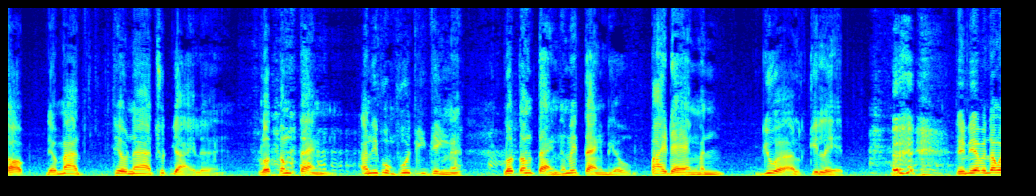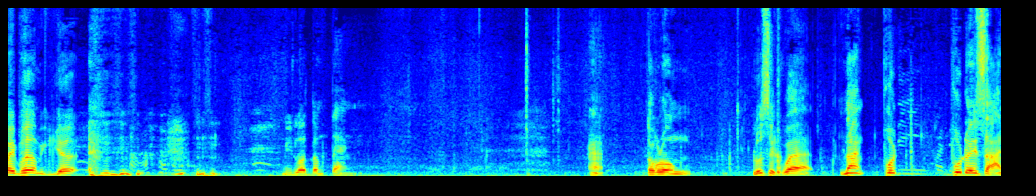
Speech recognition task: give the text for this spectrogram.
ตอบเดี๋ยวมาเที่ยวหน้าชุดใหญ่เลย รถต้องแต่ง อันนี้ผมพูดจริงๆนะ รถต้องแต่งถ้าไม่แต่งเดี๋ยว ป้ายแดงมันยั่วกิเลสเดี๋ยวนี้มันต้องไปเพิ่มอีกเยอะ มีรถต้องแต่งอะตกลงรู้สึกว่านั่งพูดดีกว่าเดิมผู้โดยสาร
